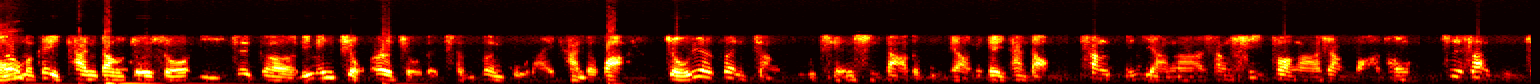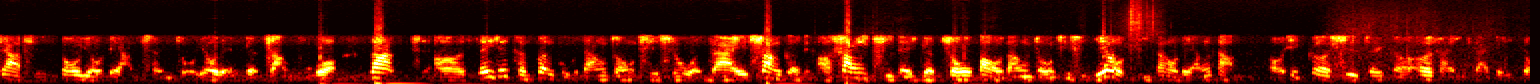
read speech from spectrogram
所以我们可以看到，就是说以这个零零九二九的成分股来看的话，九月份涨幅前十大的股票，你可以看到像联阳啊、像细创啊、像华通，事实上股价其实都有两成左右的一个涨幅哦。那呃这些成分股当中，其实我在上个啊上一期的一个周报当中，其实也有提到两档哦，一个是这个二三一三的一个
